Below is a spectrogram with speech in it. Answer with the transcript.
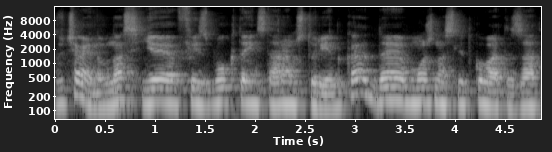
Звичайно, в нас є Фейсбук та Інстаграм сторінка, де можна слідкувати за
